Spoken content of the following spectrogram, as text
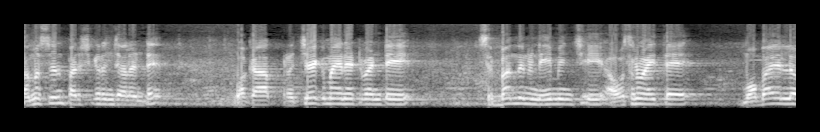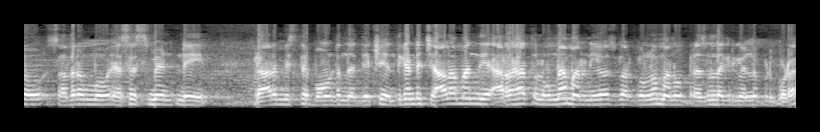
సమస్యను పరిష్కరించాలంటే ఒక ప్రత్యేకమైనటువంటి సిబ్బందిని నియమించి అవసరమైతే మొబైల్లో సదరము అసెస్మెంట్ని ప్రారంభిస్తే బాగుంటుంది అధ్యక్ష ఎందుకంటే చాలామంది అర్హతలు ఉన్నా మన నియోజకవర్గంలో మనం ప్రజల దగ్గరికి వెళ్ళినప్పుడు కూడా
